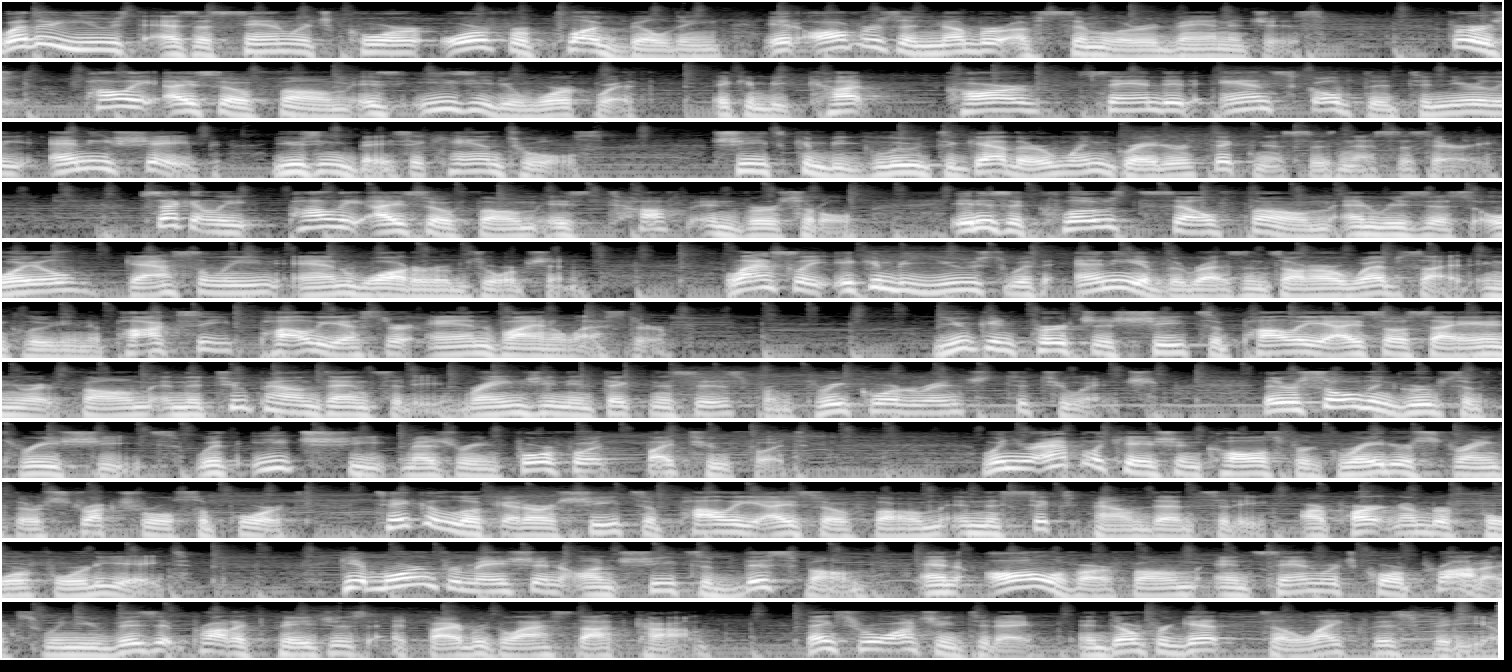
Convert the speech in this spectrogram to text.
Whether used as a sandwich core or for plug building, it offers a number of similar advantages. First, polyiso foam is easy to work with. It can be cut, carved, sanded, and sculpted to nearly any shape using basic hand tools. Sheets can be glued together when greater thickness is necessary. Secondly, polyiso foam is tough and versatile. It is a closed cell foam and resists oil, gasoline, and water absorption. Lastly, it can be used with any of the resins on our website, including epoxy, polyester, and vinyl ester. You can purchase sheets of polyisocyanurate foam in the 2 pound density, ranging in thicknesses from 3 quarter inch to 2 inch. They are sold in groups of 3 sheets, with each sheet measuring 4 foot by 2 foot. When your application calls for greater strength or structural support, take a look at our sheets of polyiso foam in the 6 pound density, our part number 448. Get more information on sheets of this foam and all of our foam and sandwich core products when you visit product pages at fibreglast.com. Thanks for watching today, and don't forget to like this video.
